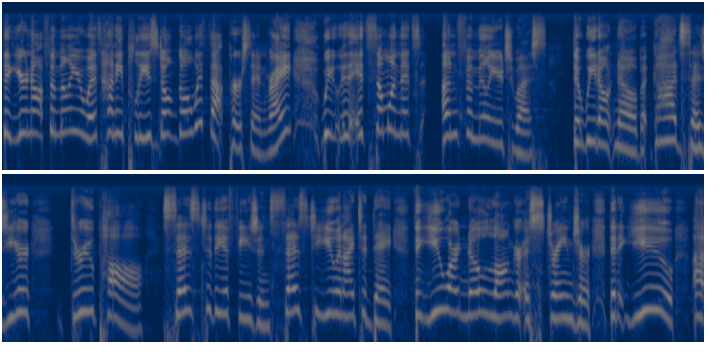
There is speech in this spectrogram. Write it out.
that you're not familiar with, honey, please don't go with that person, right? We, it's someone that's unfamiliar to us that we don't know. But God says, You're through Paul, says to the Ephesians, says to you and I today that you are no longer a stranger, that you, uh,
